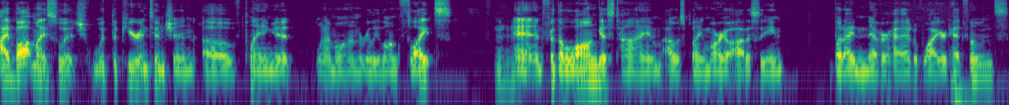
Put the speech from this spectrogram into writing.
I bought my Switch with the pure intention of playing it when I'm on really long flights. Mhm. And for the longest time, I was playing Mario Odyssey, but I never had wired headphones.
